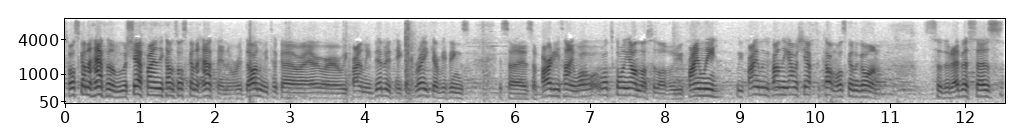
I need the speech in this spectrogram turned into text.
So what's going to happen when Mashiach finally comes? What's going to happen? We're done. We took a, we finally did it. Take a break. Everything's it's a, it's a party time. Well, what's going on? We finally we finally we finally got Mashiach to come. What's going to go on? So the Rebbe says,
